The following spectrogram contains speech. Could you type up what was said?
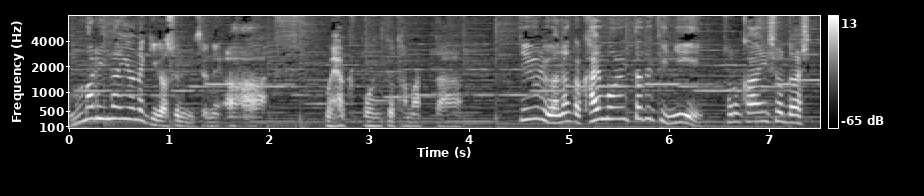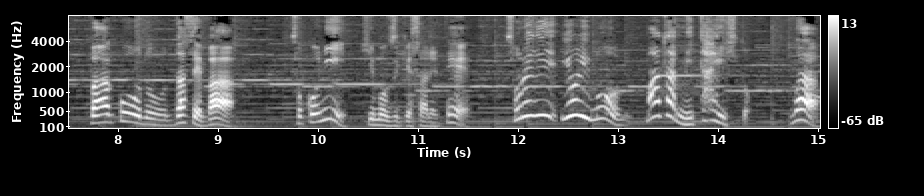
あんまりいないような気がするんですよね。ああ、500ポイント貯まった。っていうよりはなんか買い物行った時に、その会員証出し、バーコードを出せば、そこに紐付けされて、それよりもまだ見たい人は、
